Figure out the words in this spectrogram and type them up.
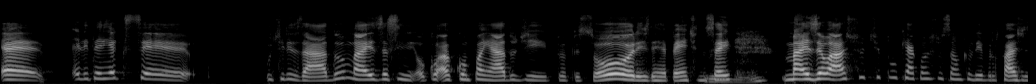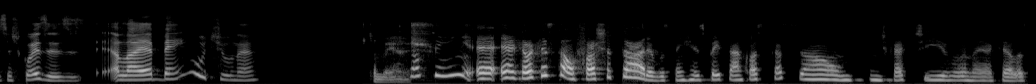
é, ele teria que ser utilizado, mas assim, aco- acompanhado de professores, de repente, não sei. Uhum. Mas eu acho, tipo, que a construção que o livro faz dessas coisas, ela é bem útil, né? Também acho. Então, sim, é, é aquela questão, faixa etária, você tem que respeitar a classificação indicativa, né? Aquelas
